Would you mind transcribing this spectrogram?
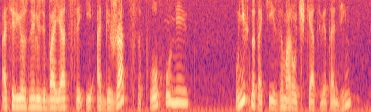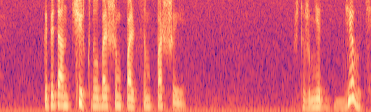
А серьезные люди боятся и обижаться плохо умеют. У них на такие заморочки ответ один. Капитан чиркнул большим пальцем по шее. Что же мне делать?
